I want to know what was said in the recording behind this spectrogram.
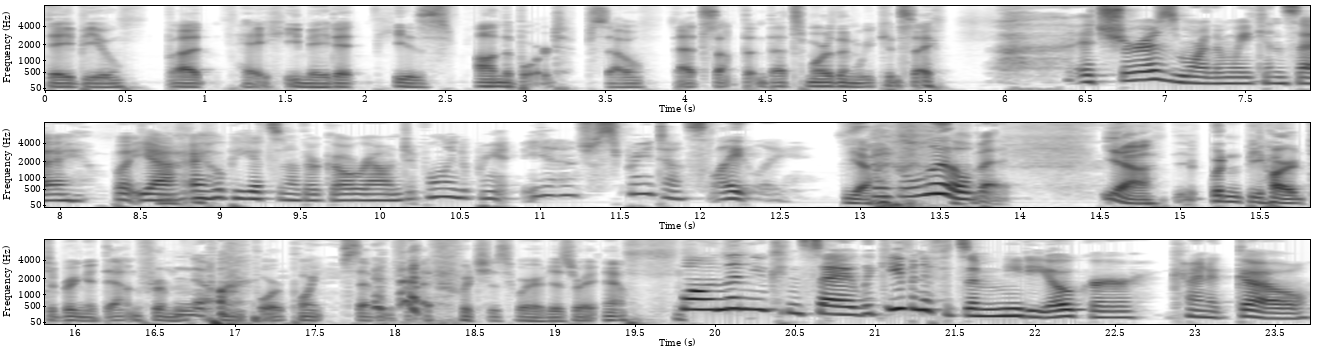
debut, but hey, he made it. Is on the board. So that's something. That's more than we can say. It sure is more than we can say. But yeah, Mm-hmm. I hope he gets another go round. If only to bring it, yeah, just bring it down slightly. Just Yeah. Like a little bit. Yeah, it wouldn't be hard to bring it down from No. 24.75, which is where it is right now. Well, and then you can say, like, even if it's a mediocre kind of go,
